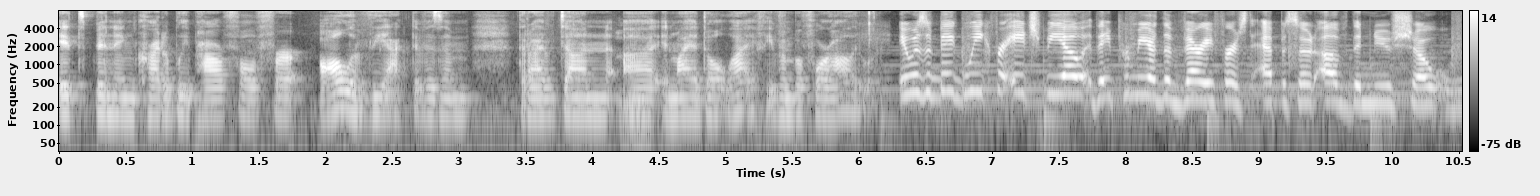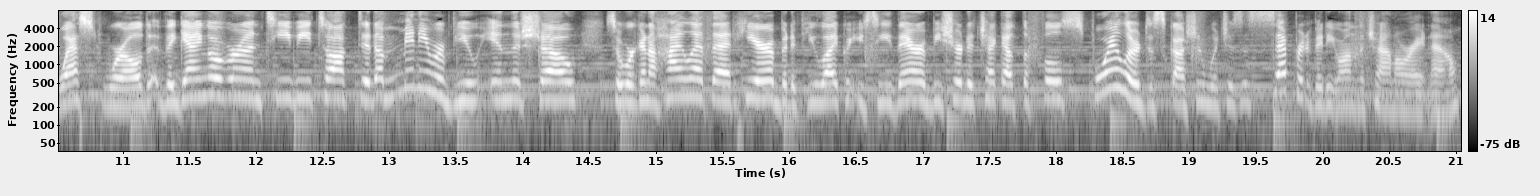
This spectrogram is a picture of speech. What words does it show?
it's been incredibly powerful for all of the activism that I've done uh, in my adult life, even before Hollywood. It was a big week for HBO. They premiered the very first episode of the new show Westworld. The gang over on TV Talk did a mini review in the show, so we're going to highlight that here. But if you like what you see there, be sure to check out the full spoiler discussion, which is a separate video on the channel right now.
